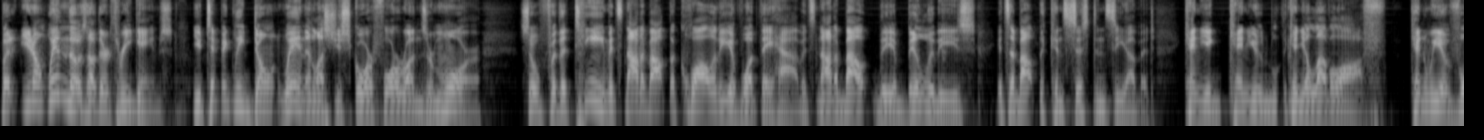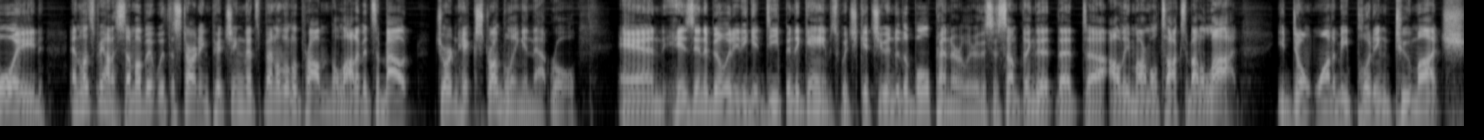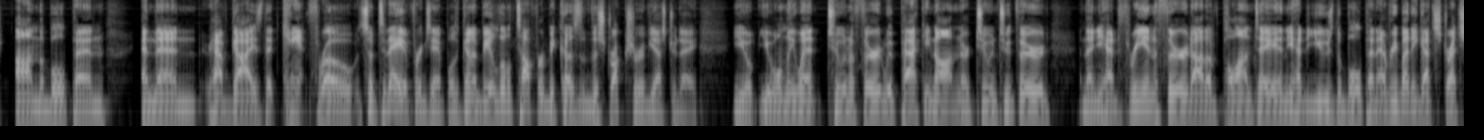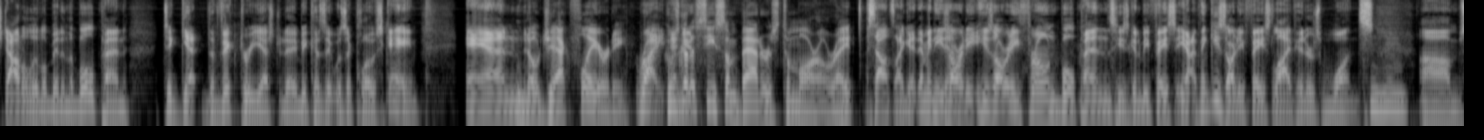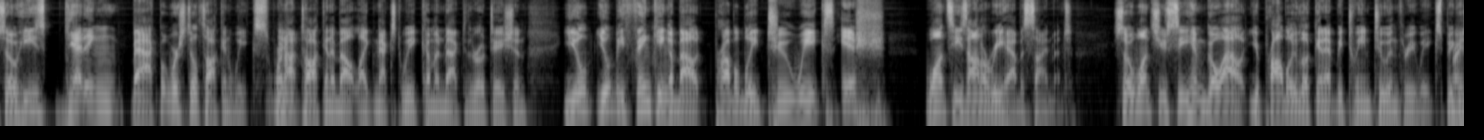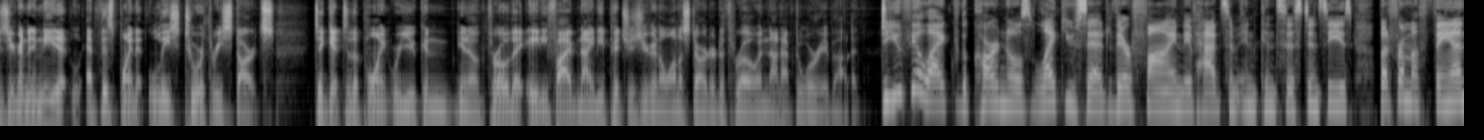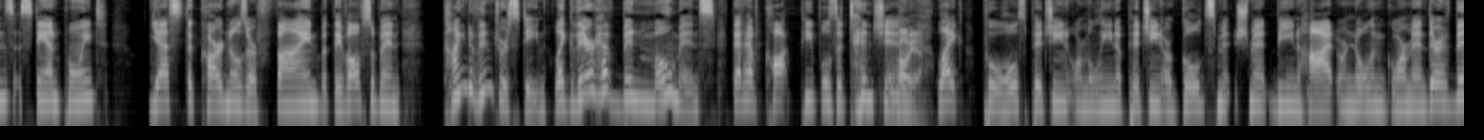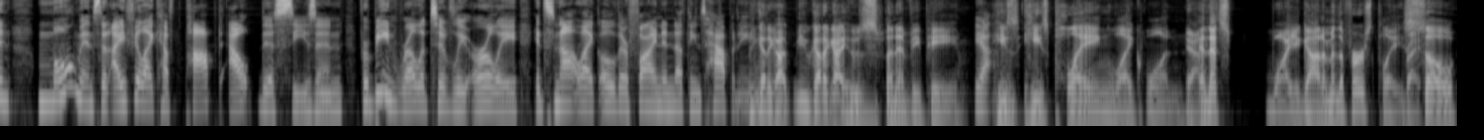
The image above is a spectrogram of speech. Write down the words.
But you don't win those other three games. You typically don't win unless you score four runs or more. So for the team, it's not about the quality of what they have. It's not about the abilities. It's about the consistency of it. Can you can you can you level off? Can we avoid? And let's be honest, some of it with the starting pitching that's been a little problem. A lot of it's about Jordan Hicks struggling in that role and his inability to get deep into games, which gets you into the bullpen earlier. This is something that that uh, Oli Marmol talks about a lot. You don't want to be putting too much on the bullpen and then have guys that can't throw. So today, for example, is going to be a little tougher because of the structure of yesterday. You you only went two and a third with Packy Naughton or two and two third, and then you had three and a third out of Pallante, and you had to use the bullpen. Everybody got stretched out a little bit in the bullpen to get the victory yesterday because it was a close game. And no Jack Flaherty, Right, Who's going to see some batters tomorrow, right? Sounds like it. I mean, he's Yeah. already he's already thrown bullpens. He's going to be facing. Yeah, I think he's already faced live hitters once. Um, so he's getting back, but we're still talking weeks. We're not talking about like next week coming back to the rotation. You'll you'll be thinking about probably two weeks ish once he's on a rehab assignment. So once you see him go out, you're probably looking at between two and three weeks because you're going to need at, at this point at least two or three starts to get to the point where you can you know throw the 85 90 pitches you're going to want a starter to throw and not have to worry about it Do you feel like the Cardinals, like you said, they're fine? They've had some inconsistencies, but from a fan's standpoint, yes, the Cardinals are fine, but they've also been kind of interesting. Like there have been moments that have caught people's attention. Oh, yeah. Like Pujols pitching or Molina pitching or Goldschmidt Schmidt being hot or Nolan Gorman. There have been moments that I feel like have popped out this season for being relatively early. It's not like, oh, they're fine and nothing's happening. You got a guy. You got a guy who's an MVP. Yeah. he's he's playing like one. Yeah. and that's why you got him in the first place. Right. So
